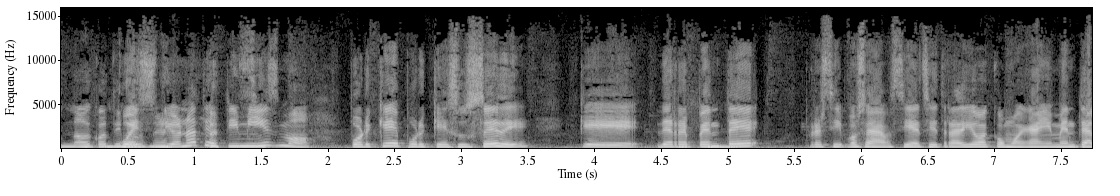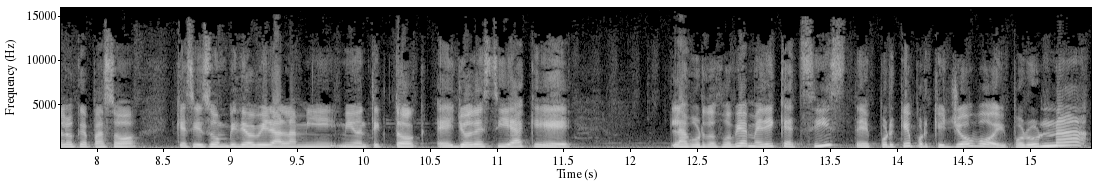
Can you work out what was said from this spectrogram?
no, continúa. Cuestiónate a ti mismo. ¿Por qué? Porque sucede que de repente, reci- o sea, si, si traigo como en mi mente algo que pasó, que se hizo un video viral a mí mío en TikTok, eh, yo decía que la gordofobia médica existe. ¿Por qué? Porque yo voy por una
